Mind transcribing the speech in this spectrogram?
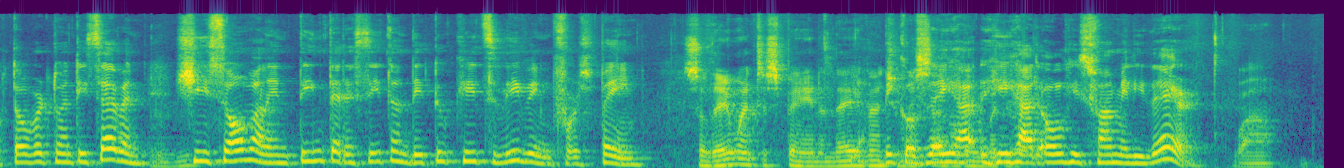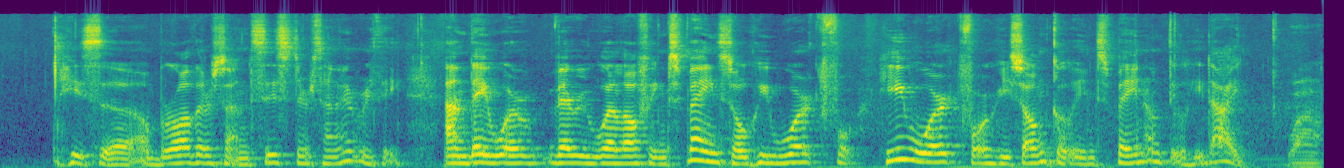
October 27, Mm-hmm. she saw Valentin, Teresita, and the two kids leaving for Spain. So they went to Spain and they Yeah, eventually because they had, he had all his family there, Wow. His uh, brothers and sisters and everything, and they were very well off in Spain. So he worked for he worked for his uncle in Spain until he died. Wow.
